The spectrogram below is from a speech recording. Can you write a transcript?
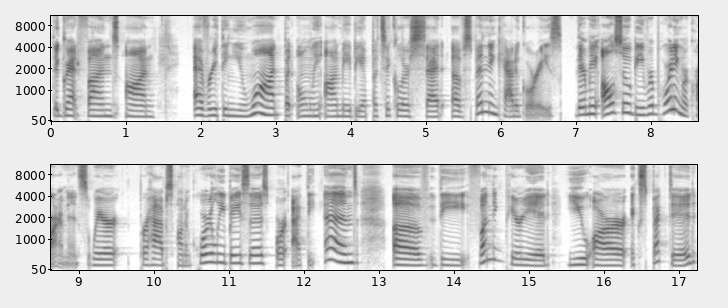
the grant funds on everything you want, but only on maybe a particular set of spending categories. There may also be reporting requirements where perhaps on a quarterly basis or at the end of the funding period, you are expected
